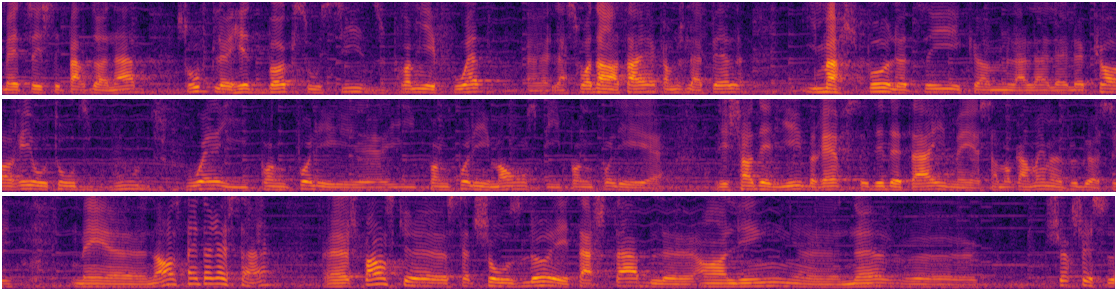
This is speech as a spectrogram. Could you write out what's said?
mais tu sais, c'est pardonnable. Je trouve que le hitbox aussi du premier fouet, euh, la soie dentaire, comme je l'appelle, il marche pas, tu sais, comme la, le carré autour du bout du fouet, il pogne pas les, il pogne pas les monstres, puis il pogne pas les, les chandeliers. Bref, c'est des détails, mais ça m'a quand même un peu gossé. Mais non, c'est intéressant. Euh, je pense que cette chose-là est achetable euh, en ligne, euh, neuve. cherchez ça.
